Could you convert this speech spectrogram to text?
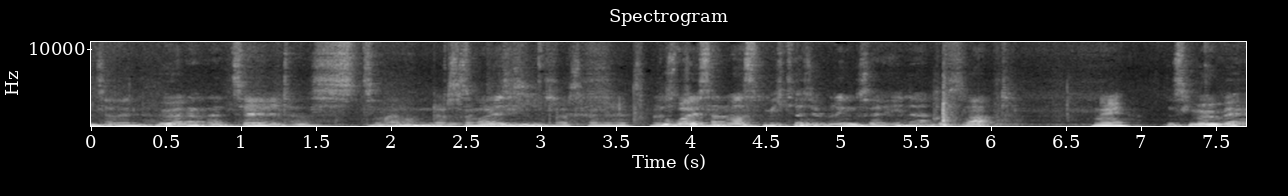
unseren Hörern erzählt hast, Mann, das, das, wenn weiß ich ich, nicht. das, ich jetzt Du weißt an was mich das übrigens erinnert, das Rad, Nee? das Möwe,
